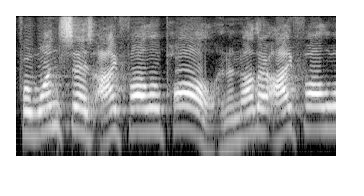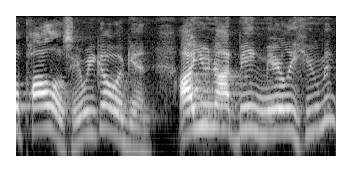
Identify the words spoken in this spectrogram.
For one says, I follow Paul, and another, I follow Apollos. Here we go again. Are you not being merely human?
